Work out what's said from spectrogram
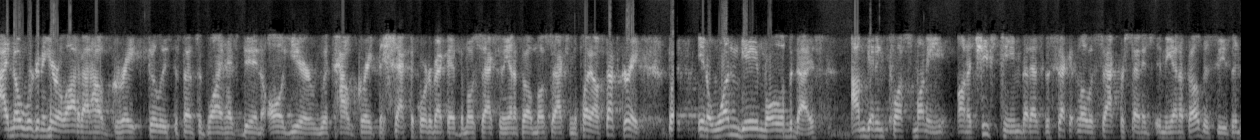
I know we're going to hear a lot about how great Philly's defensive line has been all year with how great they sacked the quarterback. They had the most sacks in the NFL, most sacks in the playoffs. That's great. But in a one game roll of the dice, I'm getting plus money on a Chiefs team that has the second lowest sack percentage in the NFL this season.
